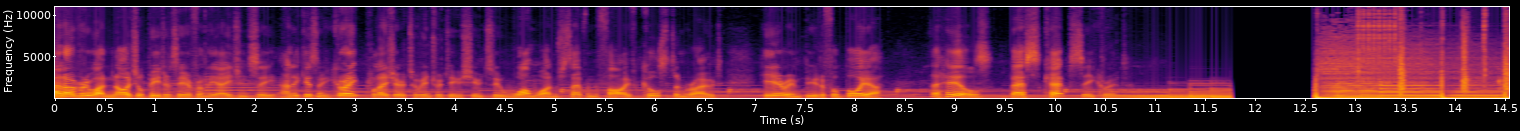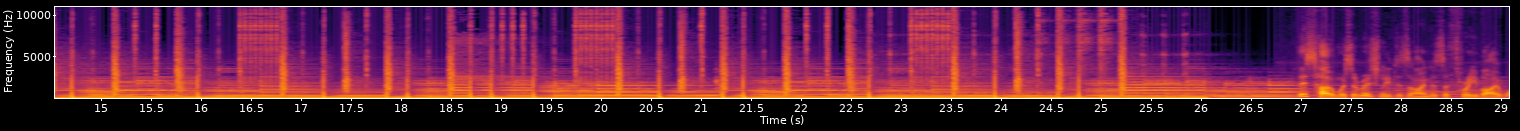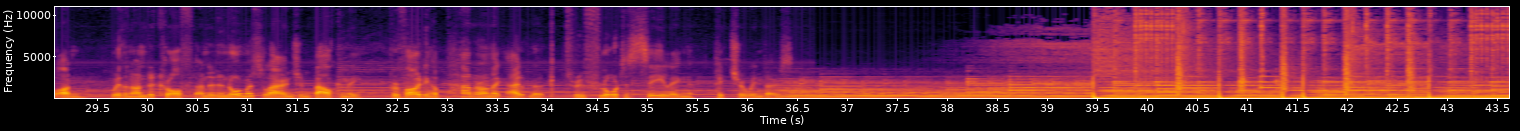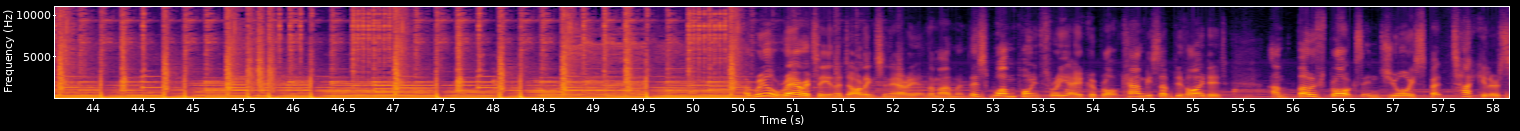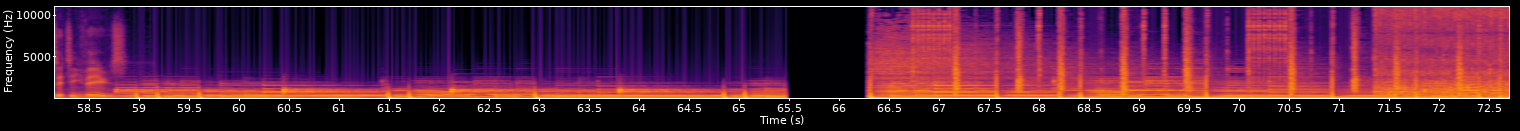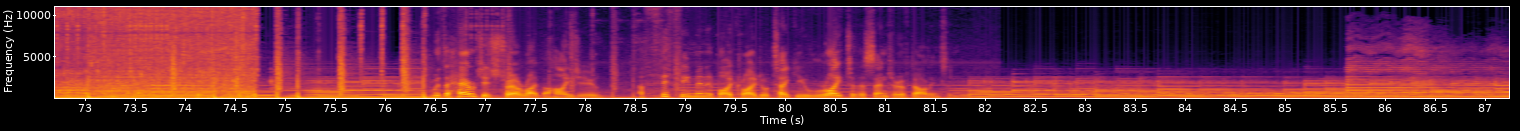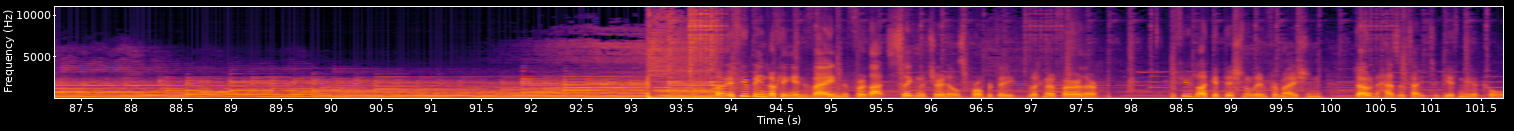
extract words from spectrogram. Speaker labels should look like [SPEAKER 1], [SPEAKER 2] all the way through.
[SPEAKER 1] Hello everyone, Nigel Peters here from the agency and it gives me great pleasure to introduce you to 1175 Coulston Road here in beautiful Boya, the hill's best kept secret. This home was originally designed as a 3x1 with an undercroft and an enormous lounge and balcony, providing a panoramic outlook through floor-to-ceiling picture windows. A real rarity in the Darlington area at the moment, this 1.3 acre block can be subdivided and both blocks enjoy spectacular city views. With the Heritage Trail right behind you, a 15 minute bike ride will take you right to the centre of Darlington. So if you've been looking in vain for that Signature Hills property, look no further. If you'd like additional information, don't hesitate to give me a call.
